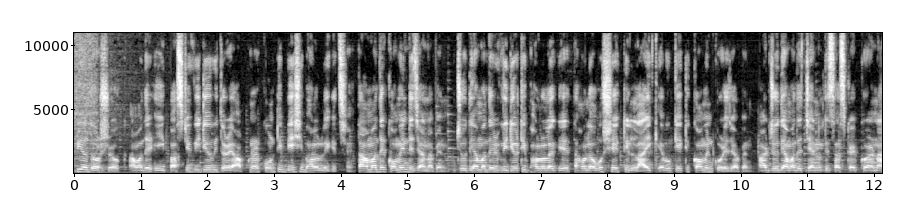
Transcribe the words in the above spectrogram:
প্রিয় দর্শক, আমাদের এই পাঁচটি ভিডিও ভিতরে আপনার কোনটি বেশি ভালো লেগেছে তা আমাদের কমেন্টে জানাবেন। যদি আমাদের ভিডিওটি ভালো লাগে, তাহলে অবশ্যই একটি লাইক এবং একটি কমেন্ট করে যাবেন। আর যদি আমাদের চ্যানেলটি সাবস্ক্রাইব করা না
